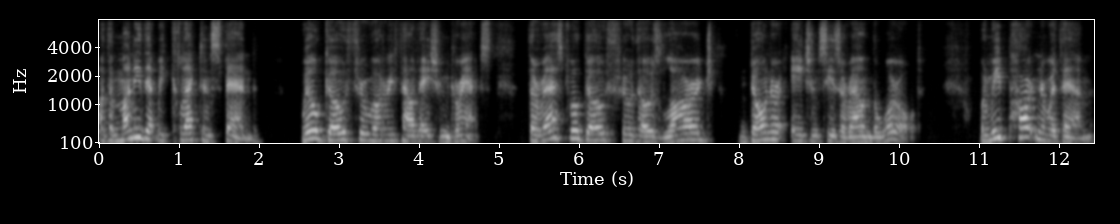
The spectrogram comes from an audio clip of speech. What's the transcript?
of the money that we collect and spend will go through Rotary Foundation grants. The rest will go through those large donor agencies around the world. When we partner with them,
